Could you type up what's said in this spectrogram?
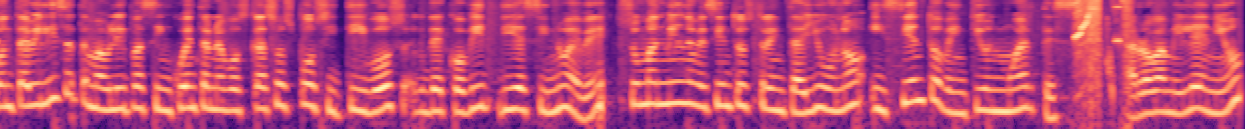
contabiliza Tamaulipas 50 nuevos casos positivos de COVID-19, suman 1.931 y 121 muertes. Arroba Milenio,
